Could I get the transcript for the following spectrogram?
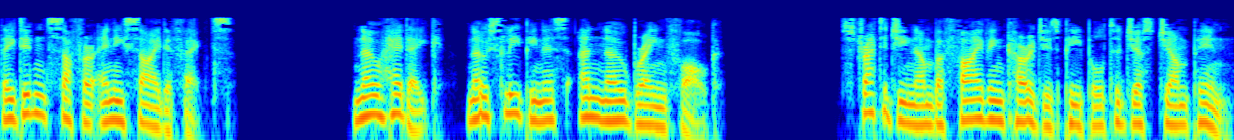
they didn't suffer any side effects. No headache, no sleepiness, and no brain fog. Strategy number 5 encourages people to just jump in.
